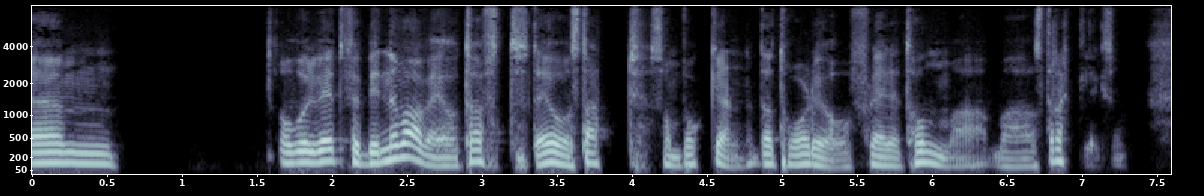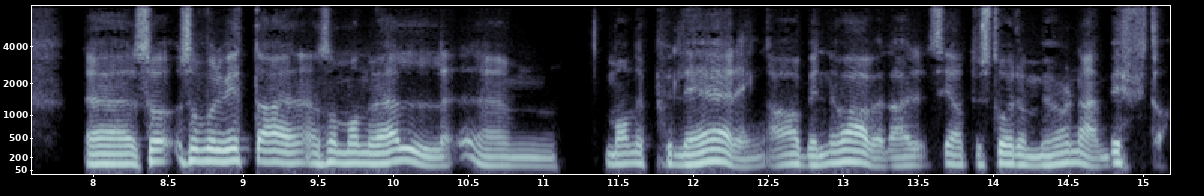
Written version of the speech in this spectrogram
Um, og hvorvidt for bindevev er jo tøft, det er jo sterkt som pokkeren. Da tåler jo flere tonn med, med strekk, liksom. Uh, så, så, hvorvidt det er en sånn manuell um, manipulering av bindevevet, der si at du står og mørner en biff, da,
